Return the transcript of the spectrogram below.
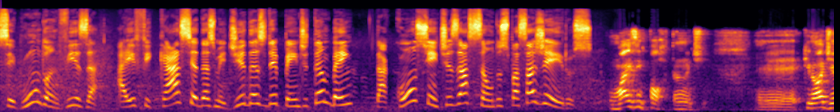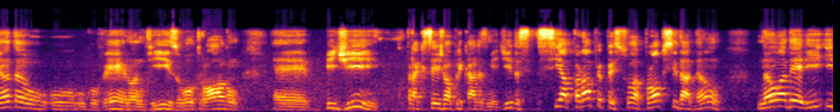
Segundo a Anvisa, a eficácia das medidas depende também da conscientização dos passageiros. O mais importante é, que não adianta o, o, o, governo, a Anvisa ou outro órgão é, pedir para que sejam aplicadas medidas se a própria pessoa, o próprio cidadão, não aderir e,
